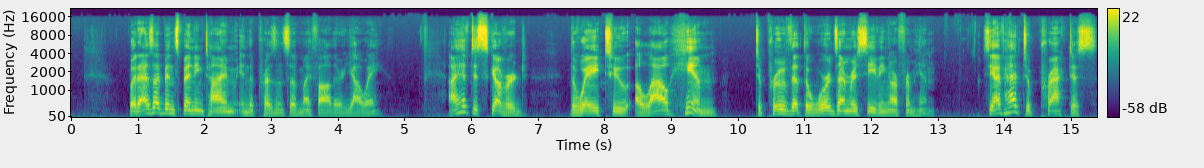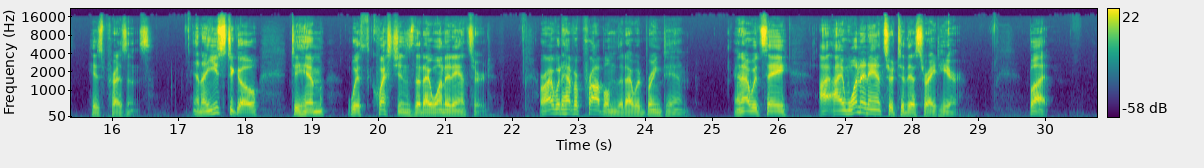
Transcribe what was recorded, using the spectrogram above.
But as I've been spending time in the presence of my Father, Yahweh, I have discovered the way to allow Him to prove that the words I'm receiving are from Him. See, I've had to practice His presence. And I used to go to Him with questions that I wanted answered. Or I would have a problem that I would bring to Him. And I would say, I, I want an answer to this right here. But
